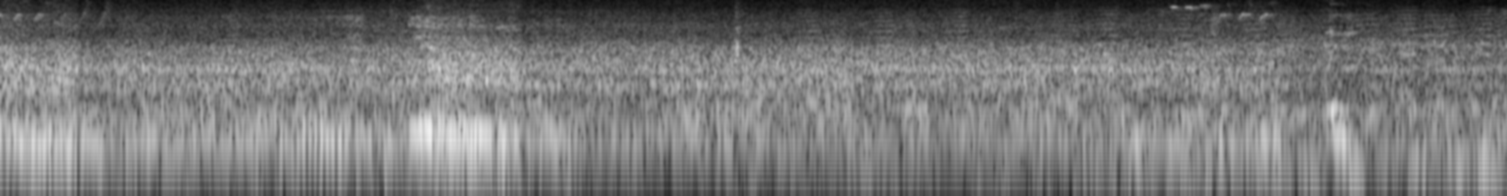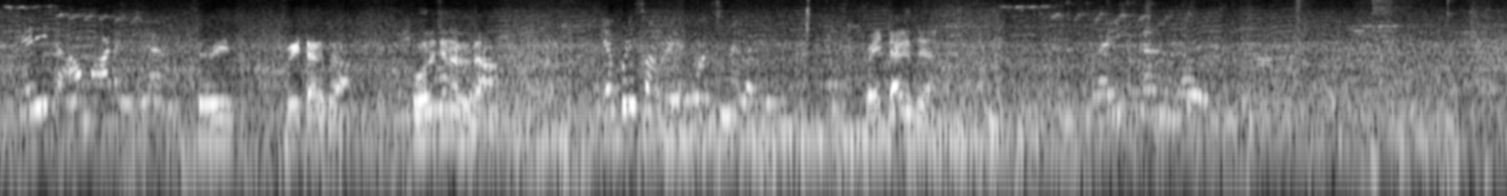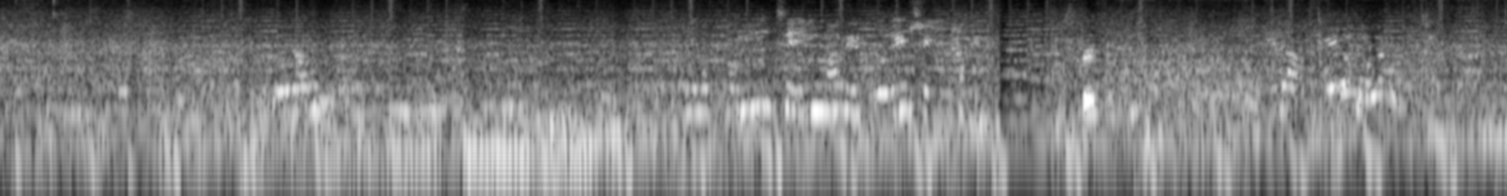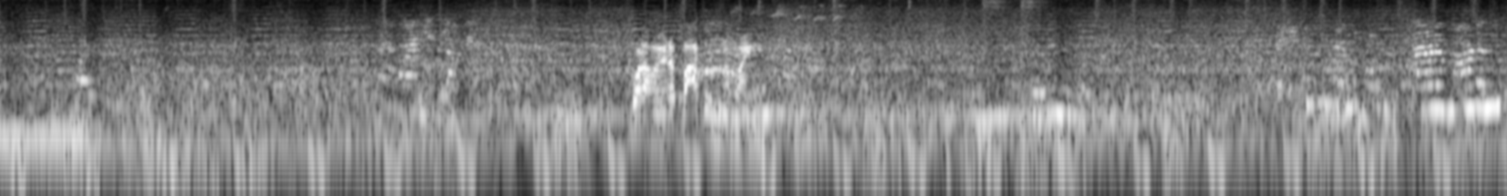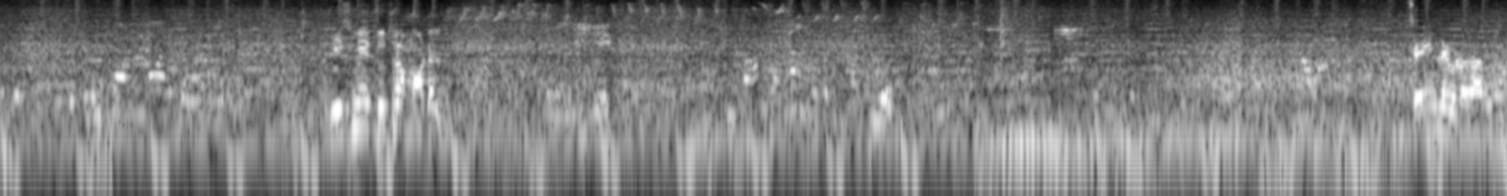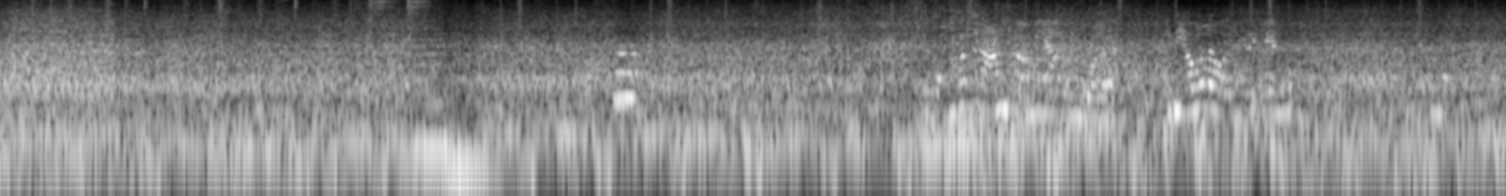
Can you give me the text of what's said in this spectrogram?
தெரியுது வெயிட் ஆகுதா? ஒரிஜினல் தான். எப்படி சொல்றது இது ஒரிஜினல் அப்படின்னு வெயிட் ஆகுது எனக்கு ஃபுல் செயினா வேணும். ஒரே செயினா வேணும். வேணா பார்த்து விடணும் வாங்கி வேற மாடல் ஃபோன்லாம் இருக்கா इसमें दूसरा मॉडल பார்க்கலாம் அங்கே போய் பார்க்கலாம் செயினில் இவ்வளோதான் இருக்கும்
